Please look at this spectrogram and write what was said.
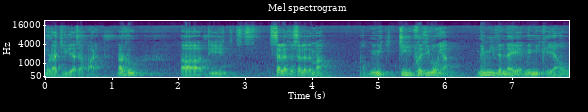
မော်တာကြီးတွေအစပါတယ်နောက်တစ်ခုအာဒီဆက်လက်ဆိုဆက်လက်သမားနော်မိမိကြည်ဖွဲ့စည်းပုံရမိမိလက်နဲ့ရဲ့မိမိခဲရန်ကို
